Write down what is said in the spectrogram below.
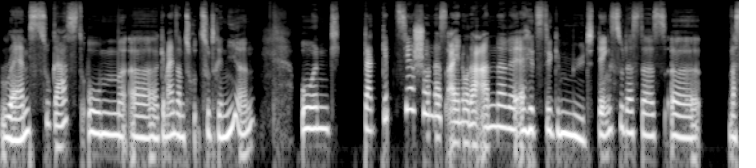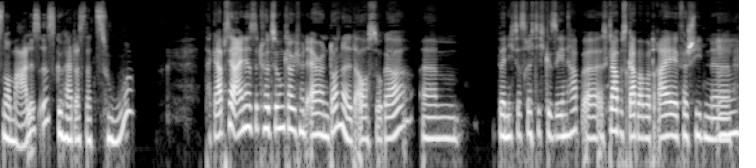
Rams zu Gast, um äh, gemeinsam zu trainieren. Und da gibt's ja schon das ein oder andere erhitzte Gemüt. Denkst du, dass das äh, was Normales ist? Gehört das dazu? Da gab's ja eine Situation, glaube ich, mit Aaron Donald auch sogar, ähm, wenn ich das richtig gesehen habe. Äh, ich glaube, es gab aber drei verschiedene mhm.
